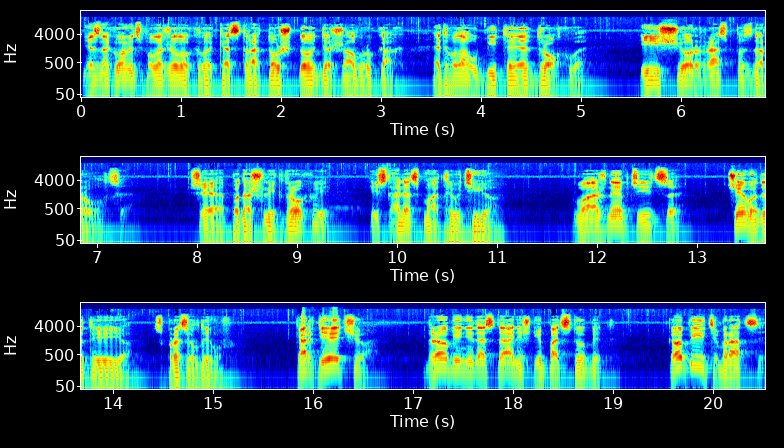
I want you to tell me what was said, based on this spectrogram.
Незнакомец положил около костра то, что держал в руках. Это была убитая дрохва. И еще раз поздоровался. Все подошли к дрохве и стали осматривать ее. «Важная птица. Чем это ты ее?» — спросил Дымов. «Картечью. Дробью не достанешь, не подступит. Купите, братцы.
